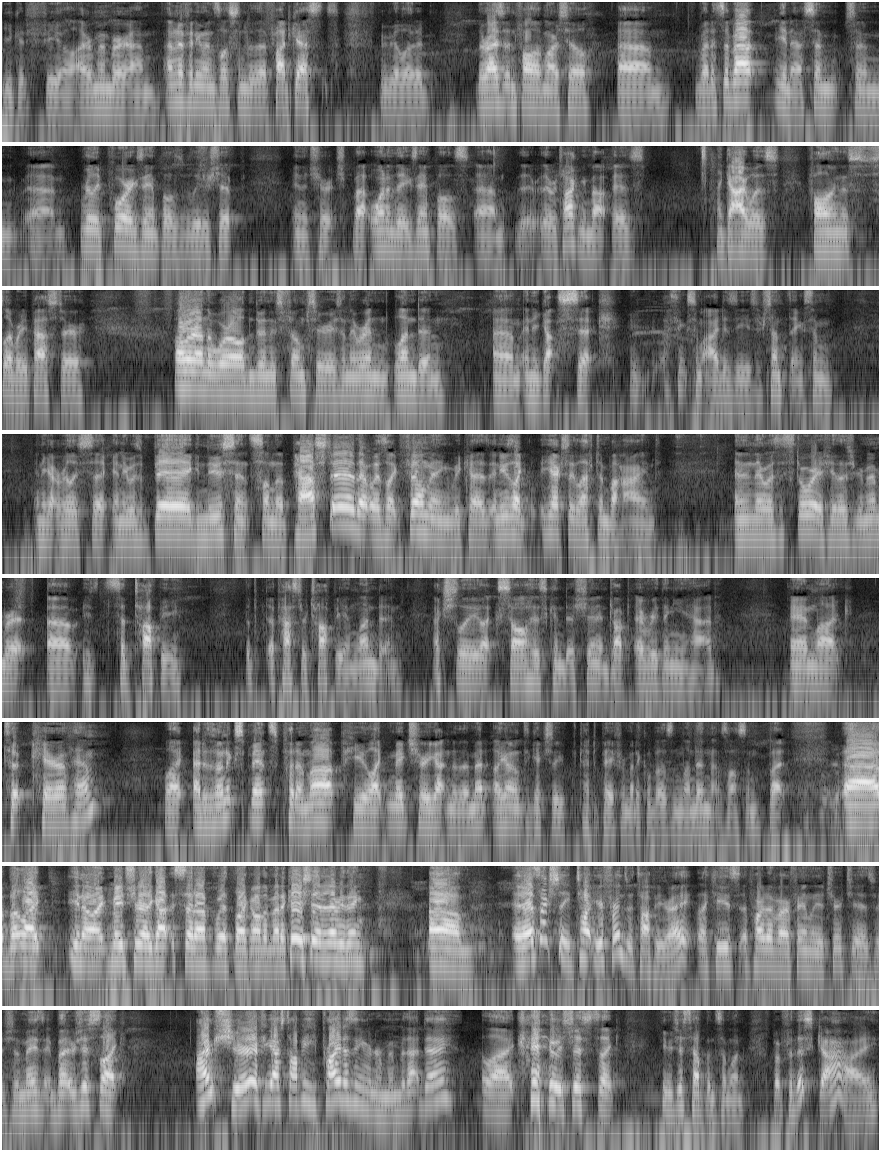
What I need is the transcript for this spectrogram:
you could feel. I remember, um, I don't know if anyone's listened to the podcast, maybe loaded, The Rise and Fall of Mars Hill. Um, but it's about, you know, some, some um, really poor examples of leadership in the church. But one of the examples um, that they were talking about is a guy was following this celebrity pastor all around the world and doing this film series, and they were in London, um, and he got sick. I think some eye disease or something, some and he got really sick and he was a big nuisance on the pastor that was like filming because and he was like he actually left him behind. And then there was a story if you those remember it uh, he said Tope the, the pastor Tope in london actually like saw his condition and dropped everything he had and like took care of him like at his own expense put him up he like made sure he got into the med like, i don't think he actually had to pay for medical bills in london that was awesome but uh, but like you know like made sure i got set up with like all the medication and everything um, and that's actually ta- you're friends with Tope, right? Like he's a part of our family of churches, which is amazing. But it was just like, I'm sure if you ask Tope, he probably doesn't even remember that day. Like it was just like he was just helping someone. But for this guy,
